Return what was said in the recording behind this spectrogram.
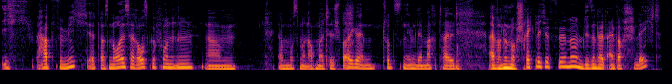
ich habe für mich etwas Neues herausgefunden. Ähm, da muss man auch mal Til Schweiger in Schutz nehmen. Der macht halt einfach nur noch schreckliche Filme. Die sind halt einfach schlecht.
